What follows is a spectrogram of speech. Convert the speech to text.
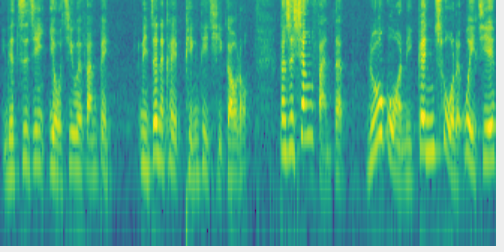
你的资金有机会翻倍，你真的可以平地起高楼。但是相反的，如果你跟错了位阶，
